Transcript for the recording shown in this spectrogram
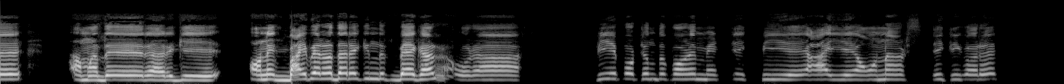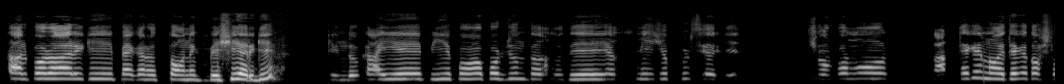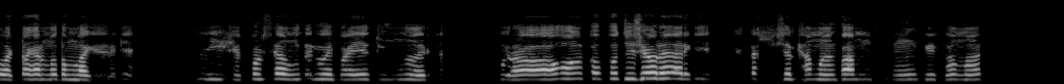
আমাদের আর কি অনেক ভাই বেড়াদারে কিন্তু বেকার। ওরা বিএ পর্যন্ত পড়ে matric BA IA honours degree করে। তারপর আর কি বেকারত্ব অনেক বেশি আর কি কিন্তু আইএ বিএ পড়া পর্যন্ত আমি হিসাব করছি আর কি সর্বমোট আট থেকে নয় থেকে দশ লাখ টাকার মতন লাগে আর কি হিসেব করছি আমাদের ওই ভাইয়ের জন্য আর কি ওরা অল্প পজিশনে আর কি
